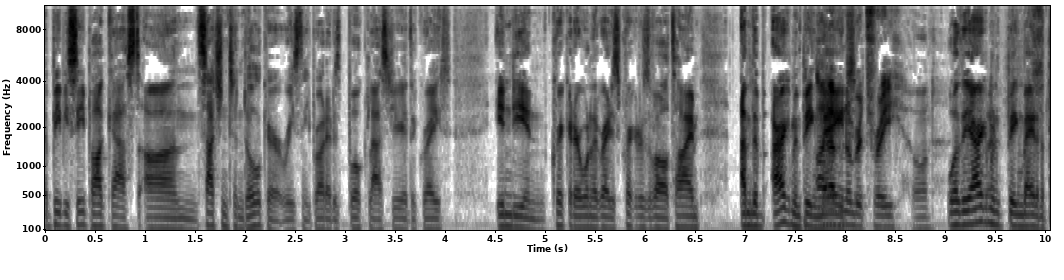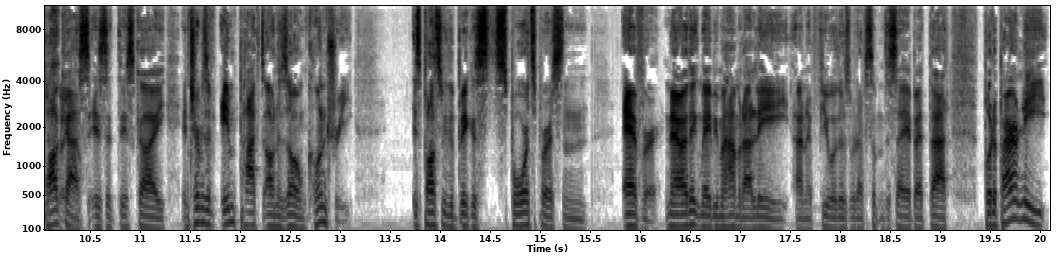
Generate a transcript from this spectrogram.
a BBC podcast on Sachin Tendulkar recently. He brought out his book last year, The Great Indian Cricketer, one of the greatest cricketers of all time. And the argument being I made. have number three on. Well, the argument being made in the Just so you podcast is that this guy, in terms of impact on his own country, is possibly the biggest sports person ever. Now, I think maybe Muhammad Ali and a few others would have something to say about that. But apparently,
